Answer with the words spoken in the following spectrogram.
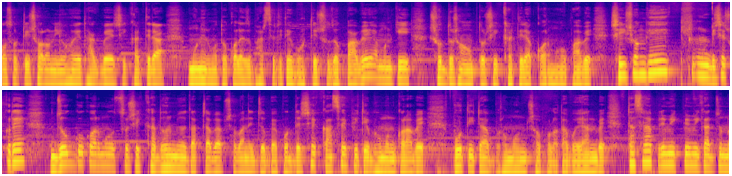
বছরটি স্মরণীয় হয়ে থাকবে। শিক্ষার্থীরা মনের মতো কলেজ ভার্সিটিতে ভর্তির সুযোগ পাবে, এমনকি সদ্য সমাপ্ত শিক্ষার্থীরা কর্মও পাবে। সেই সঙ্গে বিশেষ করে যোগ্য কর্ম উচ্চশিক্ষা ধর্মীয় যাত্রা, ব্যবসা, বাণিজ্য, ব্যাপক দেশে কাছে পিঠে ভ্রমণ করাবে। প্রতিটা ভ্রমণ সফলতা বয়ে আনবে। তাছাড়া প্রেমিক প্রেমিক প্রেমিকার জন্য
